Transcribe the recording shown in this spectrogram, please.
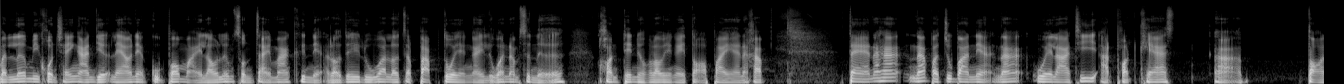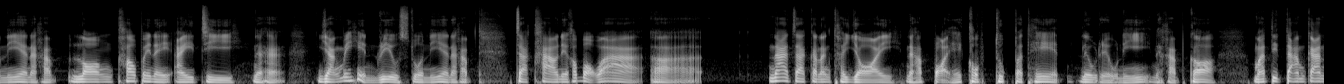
มันเริ่มมีคนใช้งานเยอะแล้วเนี่ยกลุ่มเป้าหมายเราเริ่มสนใจมากขึ้นเนี่ยเราจะรู้ว่าเราจะปรับตัวยังไง หรือว่านำเสนอคอนเทนต์ของเรายังไงต่อไปนะครับ แต่นะฮะณปัจจุบันเนี่ยนะเวลาที่อัดพอดแคสต์ตอนนี้นะครับ ลองเข้าไปใน IG นะฮะยังไม่เห็น Reels ตัวนี้นะครับ จากข่าวเนี่ยเขาบอกว่า น่าจะกำลังทยอยนะครับปล่อยให้ครบทุกประเทศเร็วๆนี้นะครับ ก็มาติดตามกัน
